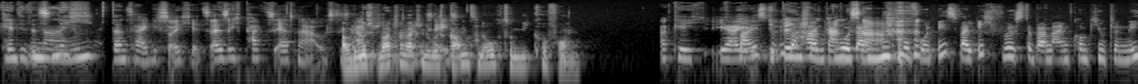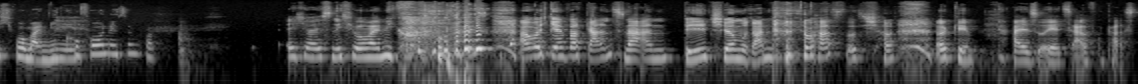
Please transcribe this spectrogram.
Kennt ihr das Nein. nicht? Dann zeige ich es euch jetzt. Also ich packe es erstmal aus. Das aber du musst, warte, warte, du musst ganz nah zum Mikrofon. Okay, ich, ja, weißt ich du bin schon ganz wo dein Mikrofon ist? Weil ich wüsste bei meinem Computer nicht, wo mein Mikrofon nee. ist. Ich weiß nicht, wo mein Mikrofon ist, aber ich gehe einfach ganz nah an Bildschirm ran. Was das schon? Okay, also jetzt aufgepasst.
